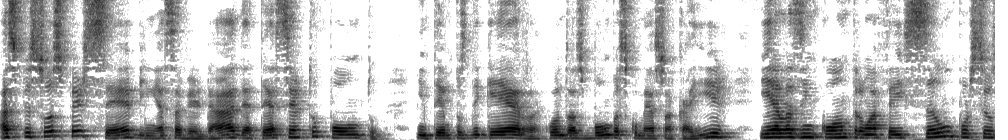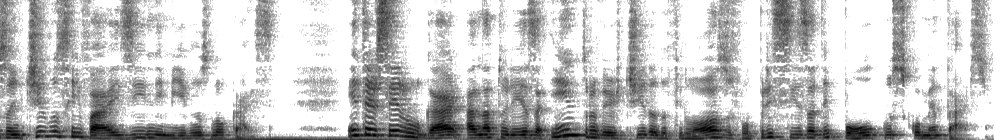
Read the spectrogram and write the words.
As pessoas percebem essa verdade até certo ponto, em tempos de guerra, quando as bombas começam a cair e elas encontram afeição por seus antigos rivais e inimigos locais. Em terceiro lugar, a natureza introvertida do filósofo precisa de poucos comentários.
